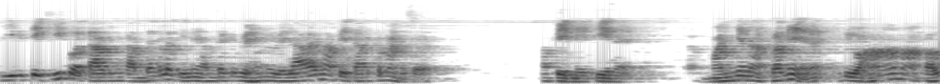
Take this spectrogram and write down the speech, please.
ජීවිතේ කීප වතාවකට අත්දකලා තියෙන අත්දකපු හැම වෙලාවෙම අපේ තර්ක මනස අපේ මේ තියෙන මඤ්ඤණ ක්‍රමය අපි වහාම අපව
